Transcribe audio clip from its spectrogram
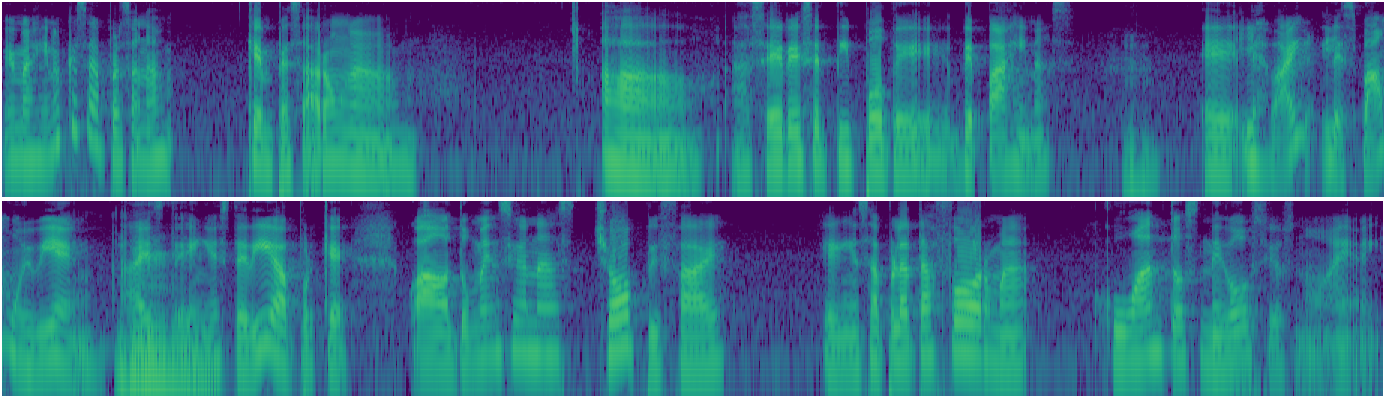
Me imagino que esas personas que empezaron a, a hacer ese tipo de, de páginas, eh, les, va, les va muy bien a este, en este día, porque cuando tú mencionas Shopify, en esa plataforma, ¿cuántos negocios no hay ahí?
